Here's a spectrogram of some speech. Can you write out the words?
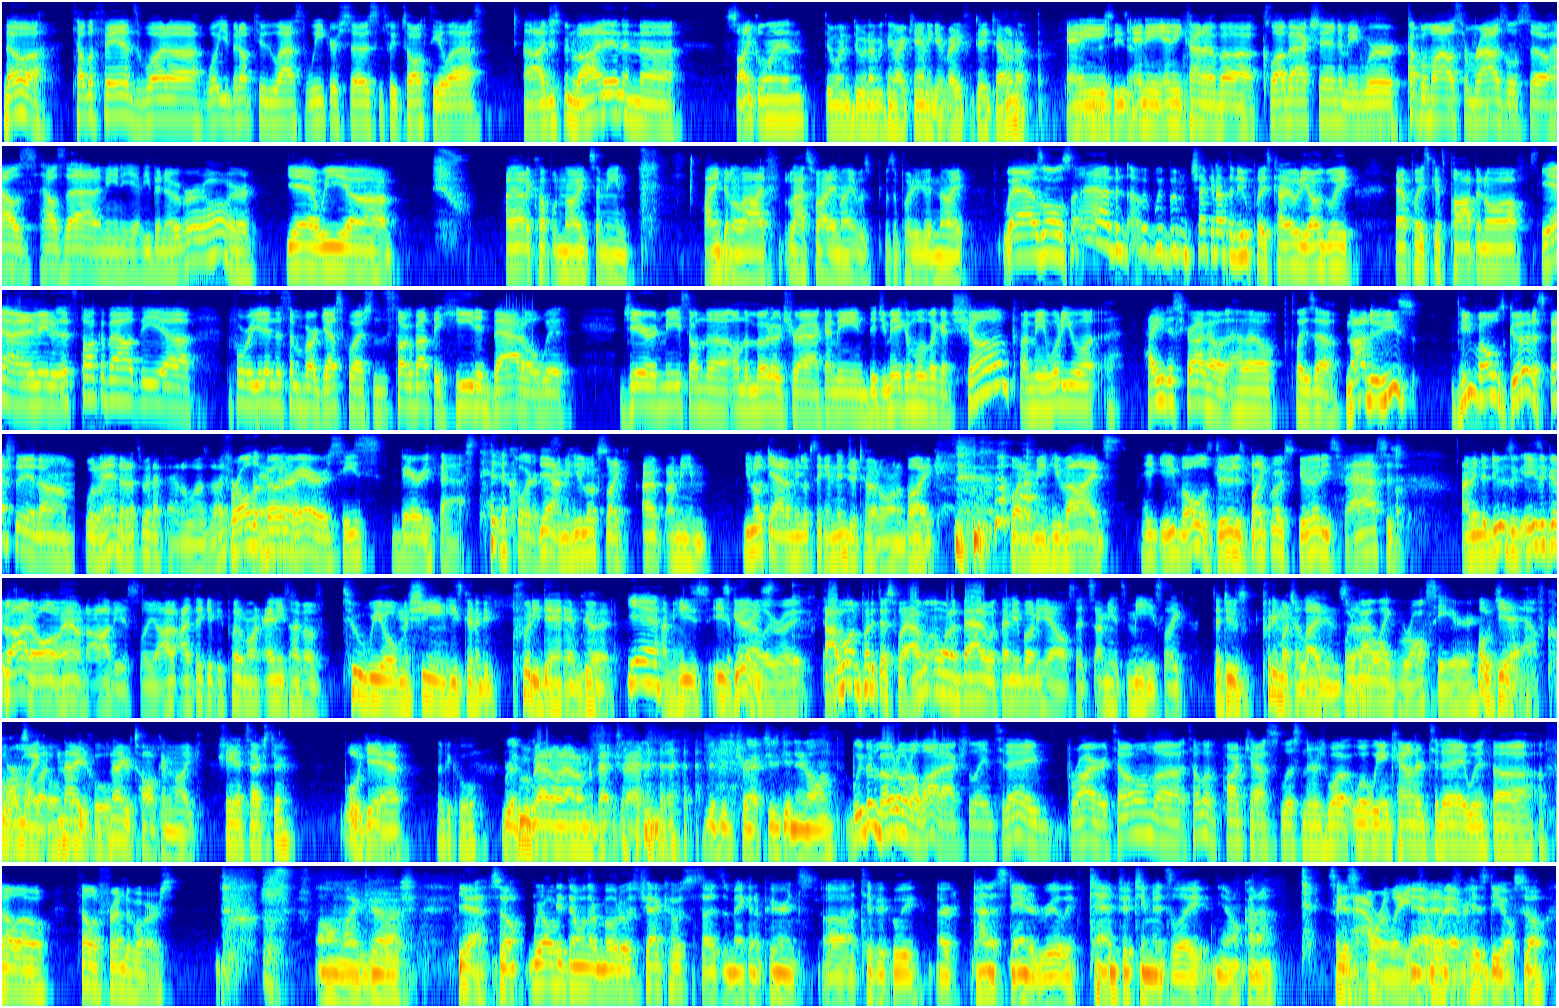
Noah, tell the fans what uh what you've been up to the last week or so since we've talked to you last. Uh, I just been riding and uh, cycling, doing doing everything I can to get ready for Daytona. Any any any kind of uh, club action? I mean, we're a couple miles from Razzle, so how's how's that? I mean, have you been over at all, or? Yeah, we. Uh, I had a couple nights. I mean, I ain't gonna lie. Last Friday night was was a pretty good night. Razzles. Eh, I've been we've been checking out the new place, Coyote Ugly. That place gets popping off. Yeah, I mean, let's talk about the. Uh, before we get into some of our guest questions, let's talk about the heated battle with Jared Mees on the on the moto track. I mean, did you make him look like a chump? I mean, what do you want? How you describe how how that all plays out? Nah, dude, he's he rolls good, especially at um Orlando. That's where that battle was, right? For all the boner airs, he's very fast in the corners. Yeah, I mean, he looks like I, I mean, you look at him, he looks like a ninja turtle on a bike. but I mean, he rides. He he rolls, dude. His bike works good. He's fast. His I mean, the dude's a, he's a good rider all around. Obviously, I, I think if you put him on any type of two wheel machine, he's going to be pretty damn good. Yeah. I mean, he's he's You're good. Probably right. I wouldn't put it this way. I wouldn't want to battle with anybody else. It's I mean, it's me. It's like the dude's pretty much a legend. What so. about like Rossi or? Oh yeah, of course. Carmichael, But now you're, cool. now you're talking like, Shayna Texter. oh yeah, That'd be cool. Red we were Bull. battling out on the vet track. Vintage track. She's getting it on. We've been motoing a lot actually, and today, Briar, tell them, uh, tell the podcast listeners what what we encountered today with uh, a fellow fellow friend of ours. Oh my gosh. Yeah, so we all get done with our motos. Chad Cose decides to make an appearance, uh, typically, or kind of standard, really. 10, 15 minutes late, you know, kind of It's like His- an hour late. Yeah, today. whatever. His deal. So,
